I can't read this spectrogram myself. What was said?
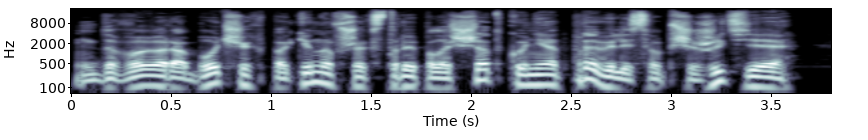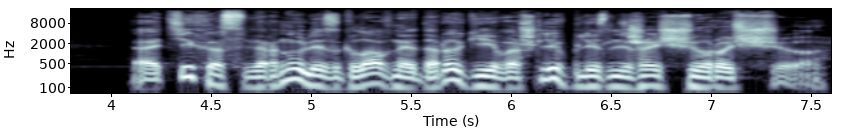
Двое рабочих, покинувших стройплощадку, не отправились в общежитие, а тихо свернули с главной дороги и вошли в близлежащую рощу.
